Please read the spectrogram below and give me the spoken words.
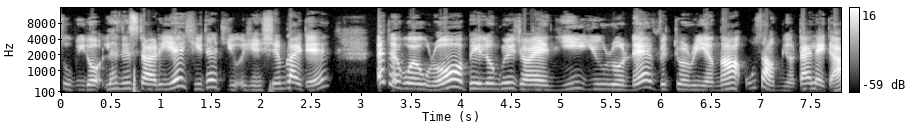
ဆိုပြီးတော့ Lannister တွေရဲ့ရေတက်ကြီးကိုအရင်ရှင်းပလိုက်တယ်အဲ့တဲ့ဘွဲကိုတော့ Balon Greyjoy ရဲ့ညီ Euro နဲ့ Victorian ကဥဆောင်ပြီးတော့တိုက်လိုက်တာ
